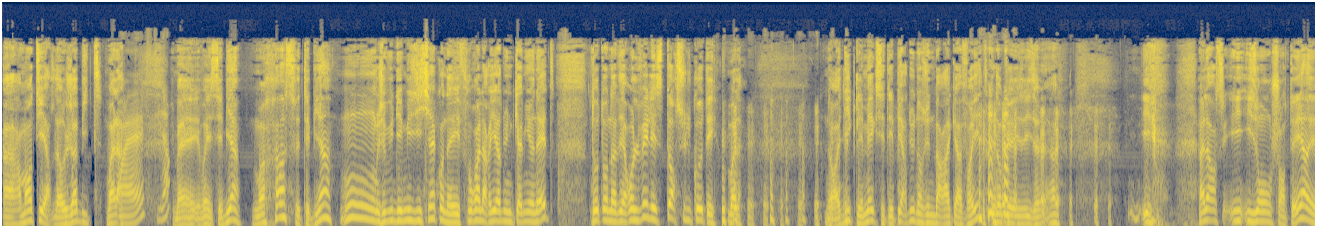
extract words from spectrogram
à Armentières, là où j'habite. Voilà. Ouais, c'est bien. Ben ouais, c'est bien. Moi, ah, c'était bien. Mmh, J'ai vu des musiciens qu'on avait fourré à l'arrière d'une camionnette, dont on avait relevé les stores sur le côté. Voilà. on aurait dit que les mecs s'étaient perdus dans une baraque à frites. Donc, euh, ils-. Ils- alors, ils ont chanté. hein, Ouais.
